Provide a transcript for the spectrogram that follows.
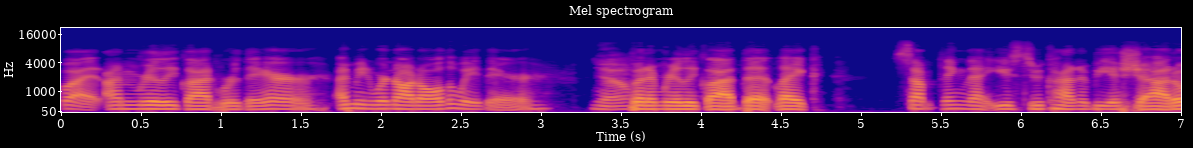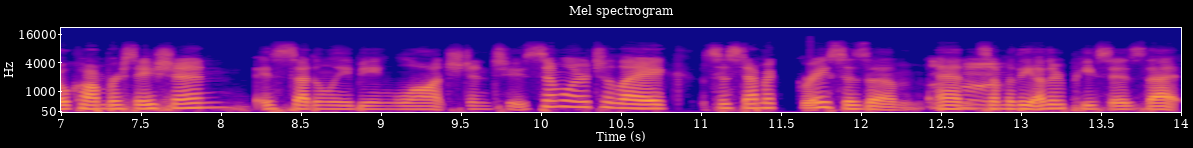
But i'm really glad we're there. I mean we're not all the way there No. but i'm really glad that like something that used to kind of be a shadow conversation is suddenly being launched into similar to like systemic racism and Mhm. some of the other pieces that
